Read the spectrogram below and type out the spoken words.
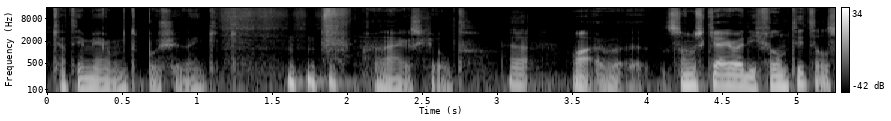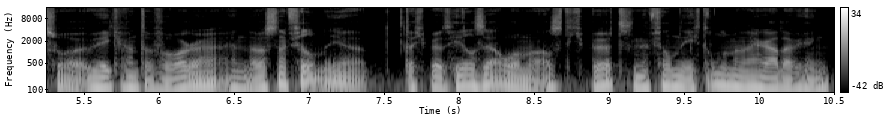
Ik had die meer moeten pushen, denk ik. Mijn eigen schuld. Ja. Maar eh, soms krijgen we die filmtitels zo weken van tevoren. En dat was een film dat gebeurt heel zelden. Maar als het gebeurt, is een film die echt onder mijn radar ging.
